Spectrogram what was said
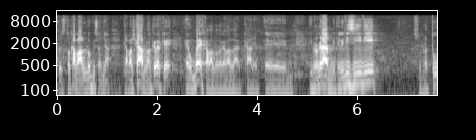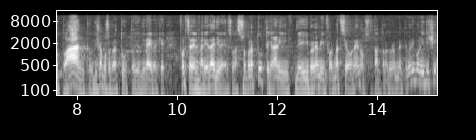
questo cavallo bisogna cavalcarlo, anche perché è un bel cavallo da cavalcare. Eh, I programmi televisivi soprattutto anche, o diciamo soprattutto io direi perché forse nel varietà è diverso, ma soprattutto i canali dei programmi di informazione, non soltanto naturalmente quelli politici,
